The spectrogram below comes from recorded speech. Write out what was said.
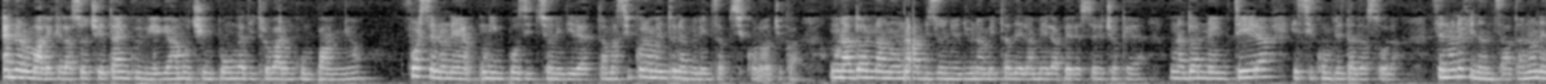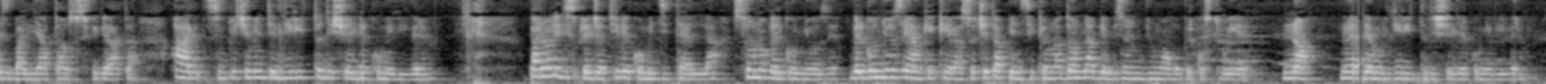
È normale che la società in cui viviamo ci imponga di trovare un compagno? Forse non è un'imposizione diretta, ma sicuramente una violenza psicologica. Una donna non ha bisogno di una metà della mela per essere ciò che è. Una donna è intera e si completa da sola. Se non è fidanzata, non è sbagliata o sfigata, ha semplicemente il diritto di scegliere come vivere. Parole dispregiative come zitella sono vergognose. Vergognose anche che la società pensi che una donna abbia bisogno di un uomo per costruire. No, noi abbiamo il diritto di scegliere come vivere.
